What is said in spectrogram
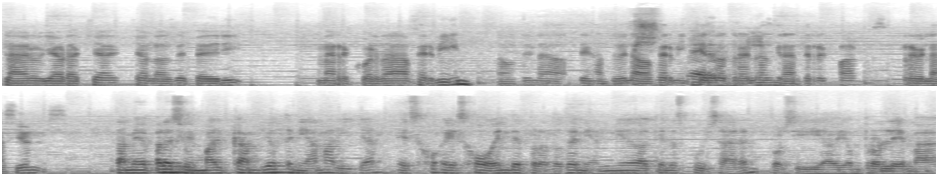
Claro, y ahora que, que hablas de Pedri, me recuerda a Fermín, estamos de la- dejando de lado a Fermín, que es otra de las grandes revelaciones. También me pareció un mal cambio, tenía amarilla, es, jo- es joven, de pronto tenían miedo a que lo expulsaran por si había un problema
